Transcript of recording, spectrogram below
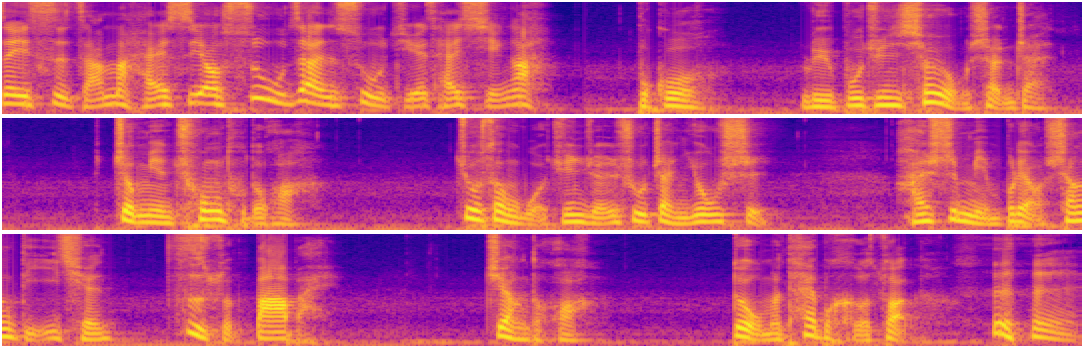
这一次咱们还是要速战速决才行啊！不过吕布军骁勇善战，正面冲突的话，就算我军人数占优势，还是免不了伤敌一千，自损八百。这样的话，对我们太不合算了。呵呵，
